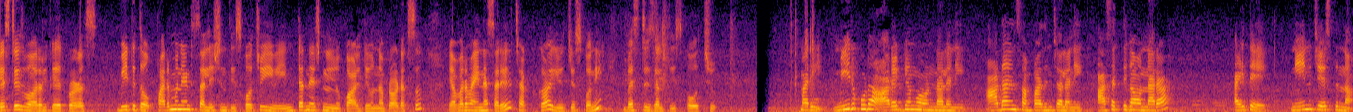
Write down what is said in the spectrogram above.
వెస్టేజ్ ఓరల్ కేర్ ప్రోడక్ట్స్ వీటితో పర్మనెంట్ సొల్యూషన్ తీసుకోవచ్చు. ఇవి ఇంటర్నేషనల్ క్వాలిటీ ఉన్న ప్రోడక్ట్స్ ఎవరైనా సరే చక్కగా యూజ్ చేసుకొని బెస్ట్ రిజల్ట్ తీసుకోవచ్చు. మరి మీరు కూడా ఆరోగ్యంగా ఉండాలని ఆదాయం సంపాదించాలని ఆసక్తిగా ఉన్నారా? అయితే నేను చేస్తున్న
